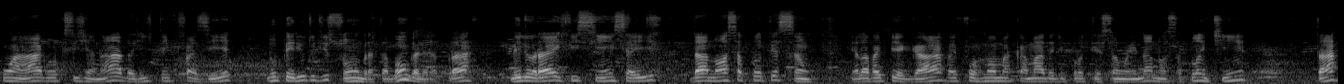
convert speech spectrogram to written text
com a água oxigenada, a gente tem que fazer no período de sombra, tá bom, galera? Para melhorar a eficiência aí da nossa proteção. Ela vai pegar, vai formar uma camada de proteção aí na nossa plantinha, tá?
